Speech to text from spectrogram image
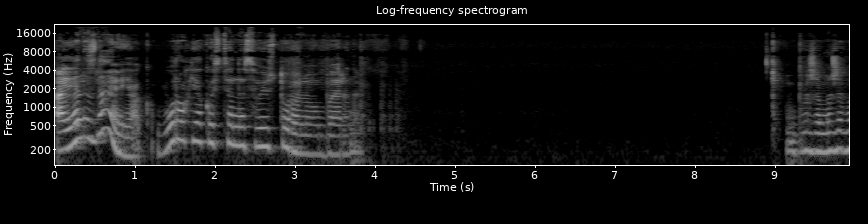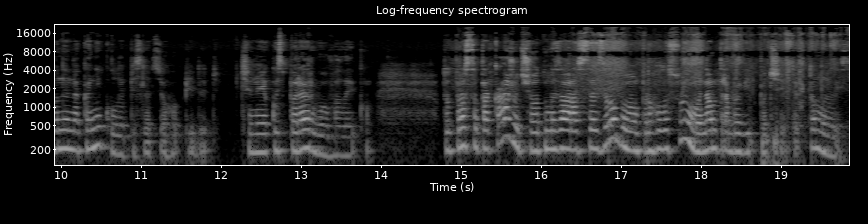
а я не знаю як. Ворог якось це на свою сторону оберне. Боже, може вони на канікули після цього підуть? Чи на якусь перерву велику? Тут просто так кажуть, що от ми зараз все зробимо, проголосуємо, і нам треба відпочити. Втомились.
